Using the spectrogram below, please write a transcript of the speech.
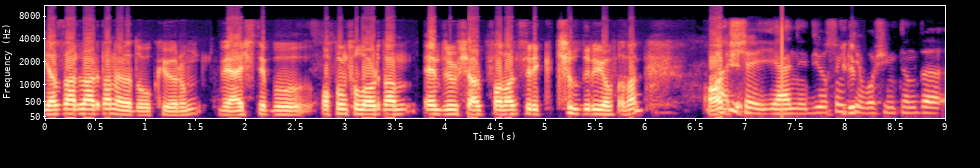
yazarlardan arada okuyorum. Veya işte bu Open Floor'dan Andrew Sharp falan sürekli çıldırıyor falan. Ha Abi şey yani diyorsun gidip- ki Washington'da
